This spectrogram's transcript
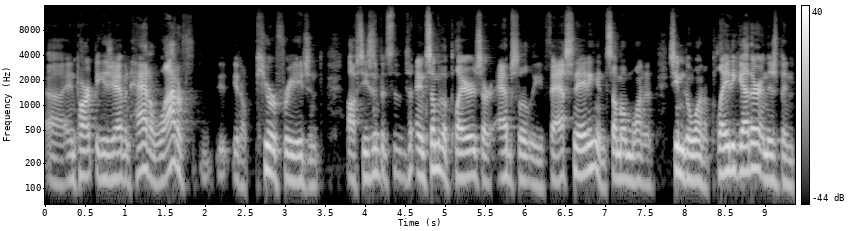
uh, in part because you haven't had a lot of you know pure free agent off season, but and some of the players are absolutely fascinating, and some of them want to seem to want to play together. And there's been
